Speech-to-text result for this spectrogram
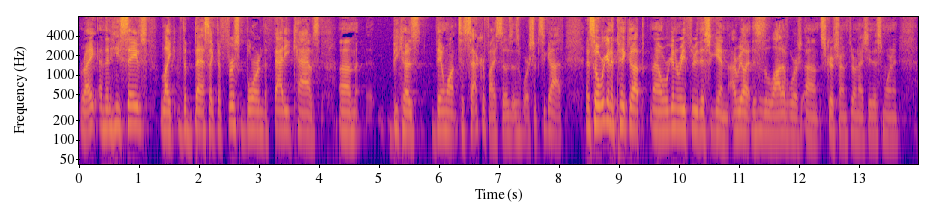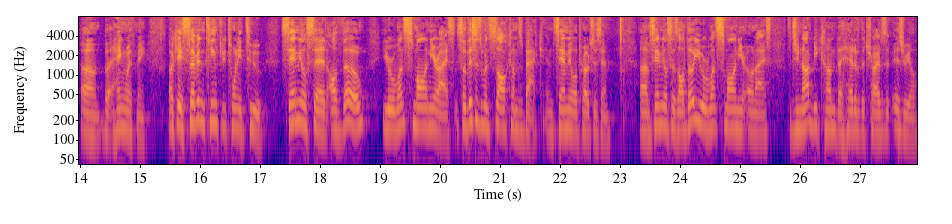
right? And then he saves like the best, like the firstborn, the fatty calves, um, because they want to sacrifice those as worship to God. And so we're going to pick up, uh, we're going to read through this again. I realize this is a lot of worship, uh, scripture I'm throwing at you this morning, um, but hang with me. Okay, 17 through 22. Samuel said, Although you were once small in your eyes, so this is when Saul comes back and Samuel approaches him. Um, Samuel says, Although you were once small in your own eyes, did you not become the head of the tribes of Israel?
